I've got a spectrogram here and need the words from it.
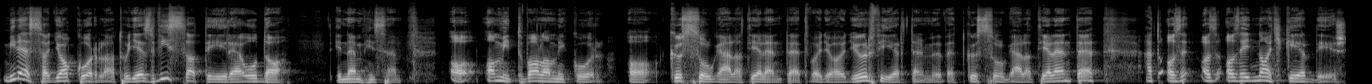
mi lesz a gyakorlat, hogy ez visszatére oda, én nem hiszem, a, amit valamikor a közszolgálat jelentett, vagy a Györfi értelművet közszolgálat jelentett, hát az, az, az egy nagy kérdés.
